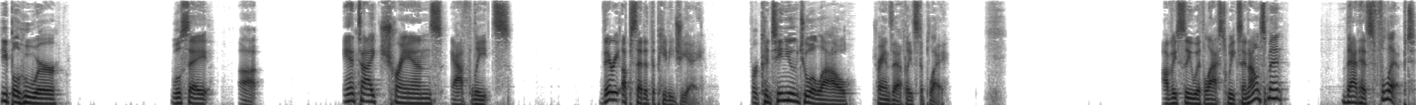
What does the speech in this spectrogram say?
people who were, we'll say, uh, anti trans athletes very upset at the PDGA for continuing to allow trans athletes to play. Obviously, with last week's announcement, that has flipped.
